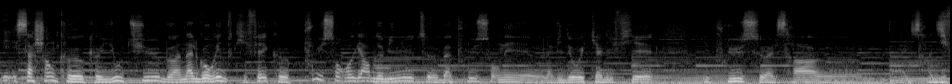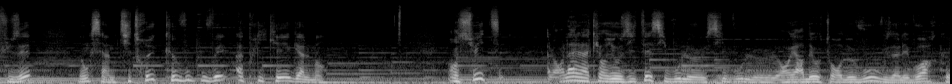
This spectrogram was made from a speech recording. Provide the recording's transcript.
Et sachant que, YouTube a un algorithme qui fait que plus on regarde de minutes, bah, plus on est, la vidéo est qualifiée et plus elle sera, elle sera diffusée. Donc c'est un petit truc que vous pouvez appliquer également. Ensuite, alors là, la curiosité, si vous le, si vous le, regardez autour de vous, vous allez voir que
